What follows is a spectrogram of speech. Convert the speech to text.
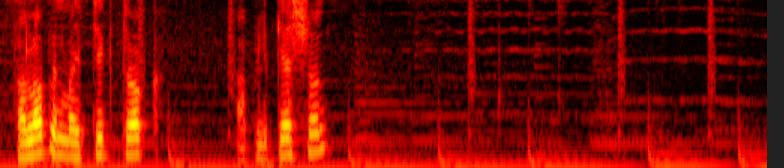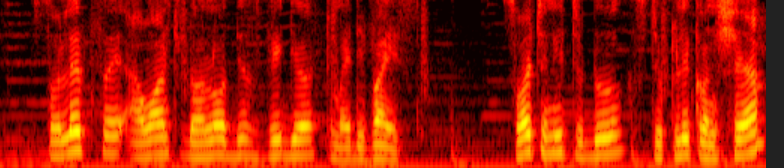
So I'll open my TikTok application. So let's say I want to download this video to my device. So what you need to do is to click on share,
